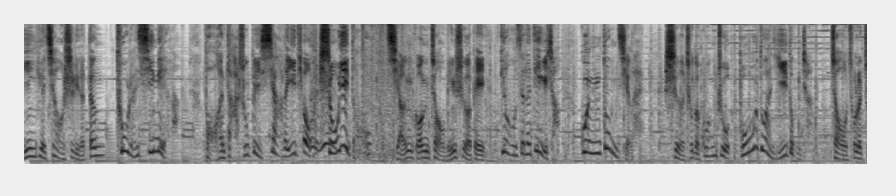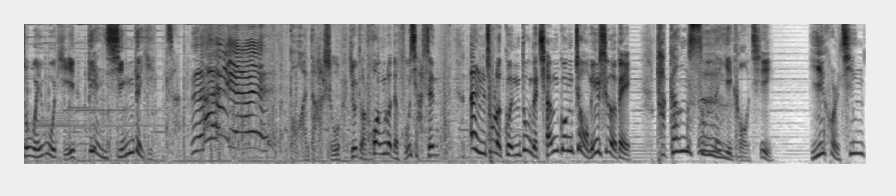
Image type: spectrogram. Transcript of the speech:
音乐教室里的灯突然熄灭了。保安大叔被吓了一跳，手一抖，强光照明设备掉在了地上，滚动起来。射出的光柱不断移动着，照出了周围物体变形的影子。哎呀！保安大叔有点慌乱地俯下身，摁住了滚动的强光照明设备。他刚松了一口气，一会儿轻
